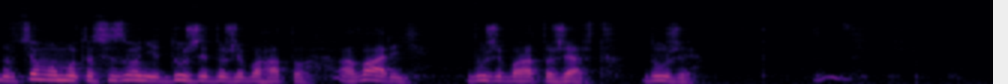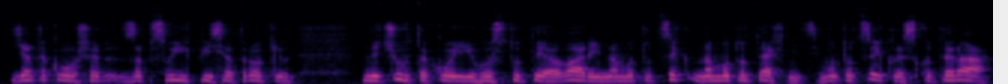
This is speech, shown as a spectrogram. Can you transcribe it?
Ну, в цьому мотосезоні дуже-дуже багато аварій, дуже багато жертв. Дуже. Я такого ще за своїх 50 років не чув такої густоти аварій на, мотоцик... на мототехніці. Мотоцикли, скутера,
